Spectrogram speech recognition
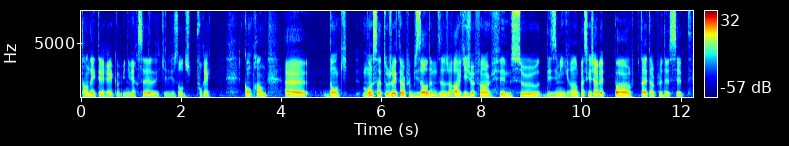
tant d'intérêt comme universel que les autres pourraient comprendre. Donc moi, ça a toujours été un peu bizarre de me dire, genre, ah, OK, je vais faire un film sur des immigrants parce que j'avais peur peut-être un peu de cette,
